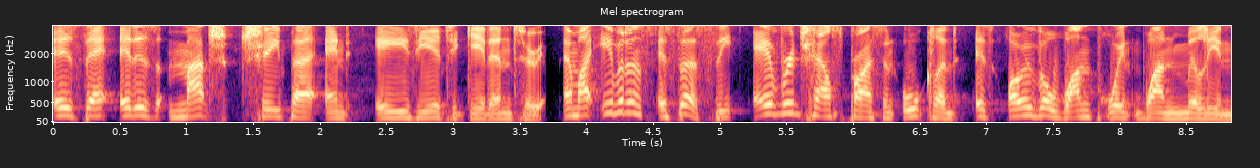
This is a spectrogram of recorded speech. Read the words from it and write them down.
is that it is much cheaper and easier to get into. And my evidence is this the average house price in Auckland is over $1.1 million.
